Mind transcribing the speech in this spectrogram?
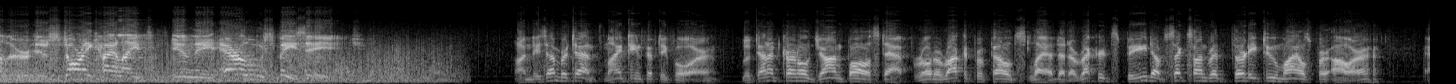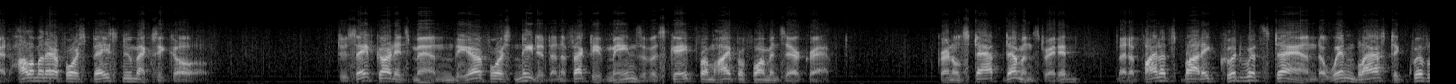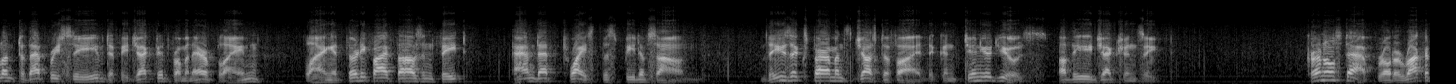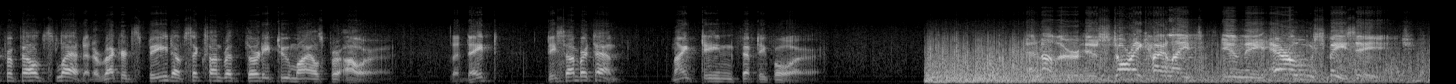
Another historic highlight in the aerospace age. On December 10th, 1954, Lieutenant Colonel John Paul Stapp rode a rocket-propelled sled at a record speed of 632 miles per hour at Holloman Air Force Base, New Mexico. To safeguard its men, the Air Force needed an effective means of escape from high-performance aircraft. Colonel Stapp demonstrated that a pilot's body could withstand a wind blast equivalent to that received if ejected from an airplane flying at 35,000 feet and at twice the speed of sound. These experiments justified the continued use of the ejection seat. Colonel Stapp rode a rocket-propelled sled at a record speed of 632 miles per hour. The date, December 10th, 1954. Another historic highlight in the aerospace age.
